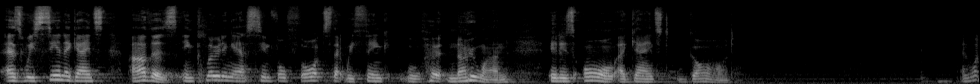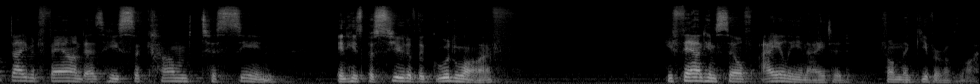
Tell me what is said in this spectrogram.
As we sin against others, including our sinful thoughts that we think will hurt no one, it is all against God. And what David found as he succumbed to sin in his pursuit of the good life, he found himself alienated from the giver of life.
